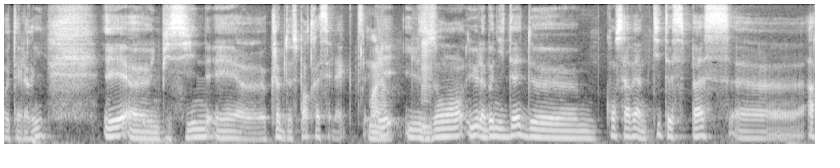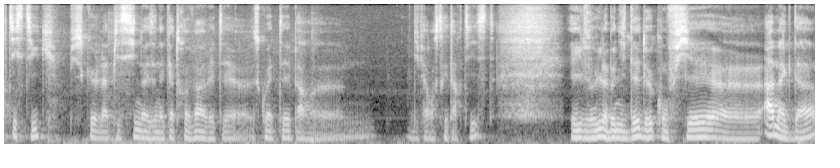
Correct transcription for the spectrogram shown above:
hôtellerie et euh, une piscine et club de sport très select. Et ils mm. ont eu la bonne idée de conserver un petit espace artistique, puisque la piscine dans les années 80 avait été squattée par différents street artistes. Et ils ont eu la bonne idée de confier à Magda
